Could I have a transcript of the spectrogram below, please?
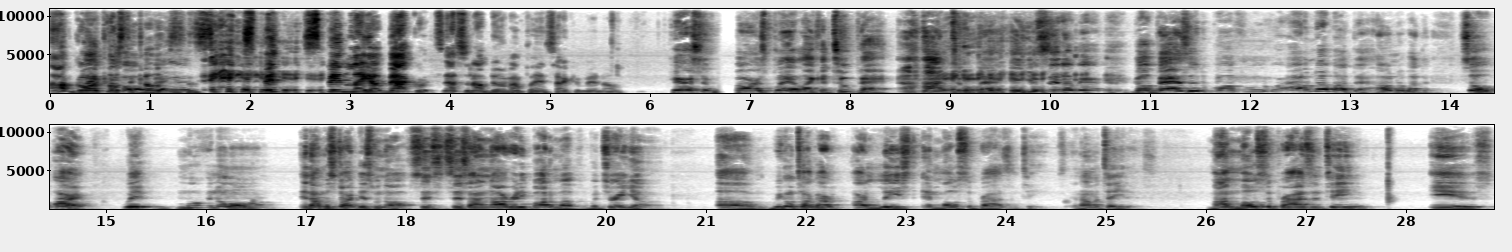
I'm going Like, coast to on, coast. spin, spin layup backwards. That's what I'm doing. I'm playing Sacramento. Harrison Barnes playing like a two pack, a hot Yeah. two pack, and you sit up there, go pass him the ball full court. I don't know about that. I don't know about that. So, all right, we're moving along, and I'm gonna start this one off since since I already bought him up with Trae Young. Um, we're gonna talk our our least and most surprising teams, and I'm gonna tell you this: my most surprising team is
